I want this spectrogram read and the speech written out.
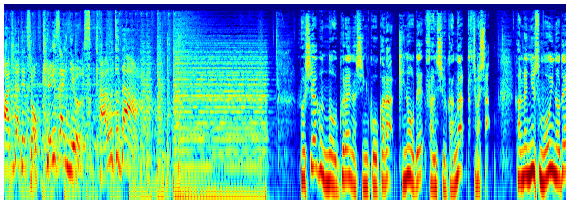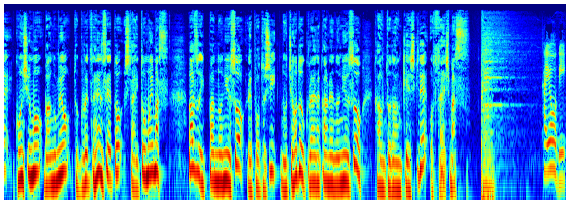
町田鉄の経済ニュースカウントダウンロシア軍のウクライナ侵攻から昨日で3週間が経ちました。関連ニュースも多いので、今週も番組を特別編成としたいと思います。まず一般のニュースをレポートし、後ほどウクライナ関連のニュースをカウントダウン形式でお伝えします。火曜日、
